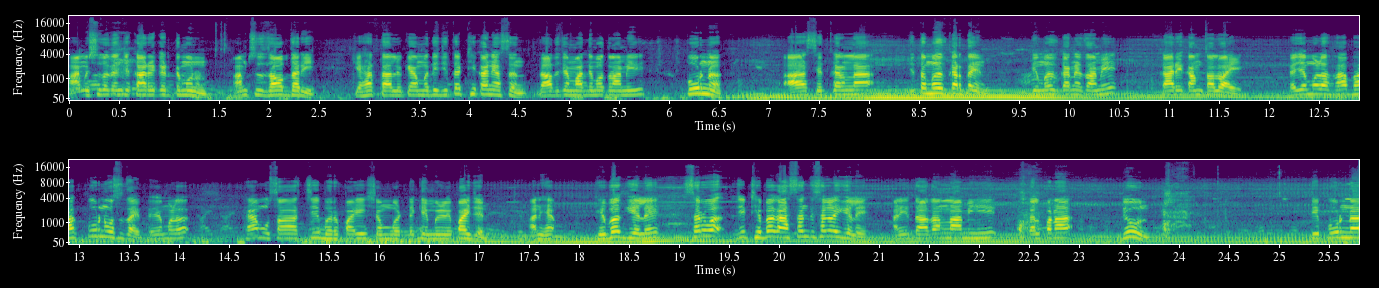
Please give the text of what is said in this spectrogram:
आम्ही सुद्धा त्यांचे कार्यकर्ते म्हणून आमची जबाबदारी की ह्या तालुक्यामध्ये जिथं ठिकाणी असन दादाच्या माध्यमातून आम्ही पूर्ण शेतकऱ्यांना जिथं मदत करता येईल ती मदत करण्याचं आम्ही कार्यक्रम चालू आहे. त्याच्यामुळं हा भाग पूर्ण वसत आहे. त्याच्यामुळं ह्या ऊसाची भरपाई शंभर टक्के मिळली पाहिजे. आणि ह्या ठिबक गेले सर्व जे ठिबक असन ते सगळे गेले. आणि दादांना आम्ही ही कल्पना देऊन ती पूर्ण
